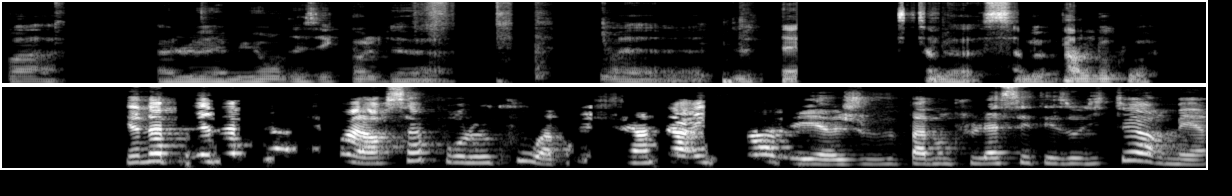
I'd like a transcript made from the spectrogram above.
soit l'EM Lyon, des écoles de, tech. Ça me, ça me parle beaucoup. Il y en a plein alors ça, pour le coup, après, je suis intarissable et euh, je veux pas non plus lasser tes auditeurs, mais euh,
